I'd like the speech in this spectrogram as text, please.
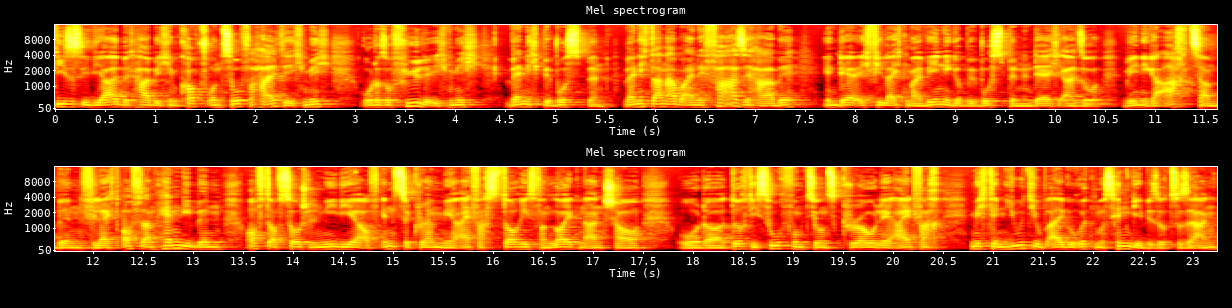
dieses Idealbild habe ich im Kopf und so verhalte ich mich oder so fühle ich mich, wenn ich bewusst bin. Wenn ich dann aber eine Phase habe, in der ich vielleicht mal weniger bewusst bin, in der ich also weniger achtsam bin, vielleicht oft am Handy bin, oft auf Social Media, auf Instagram mir einfach Stories von Leuten anschaue oder durch die Suchfunktion scrolle, einfach mich dem YouTube-Algorithmus hingebe sozusagen,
